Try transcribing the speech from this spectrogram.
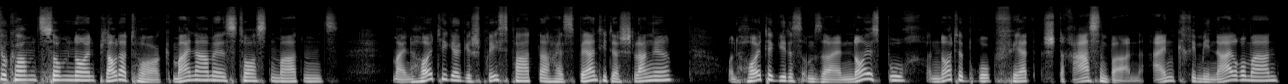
willkommen zum neuen Plaudertalk. Mein Name ist Thorsten Martens. Mein heutiger Gesprächspartner heißt Bernd-Dieter Schlange und heute geht es um sein neues Buch Nottebrook fährt Straßenbahn, ein Kriminalroman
